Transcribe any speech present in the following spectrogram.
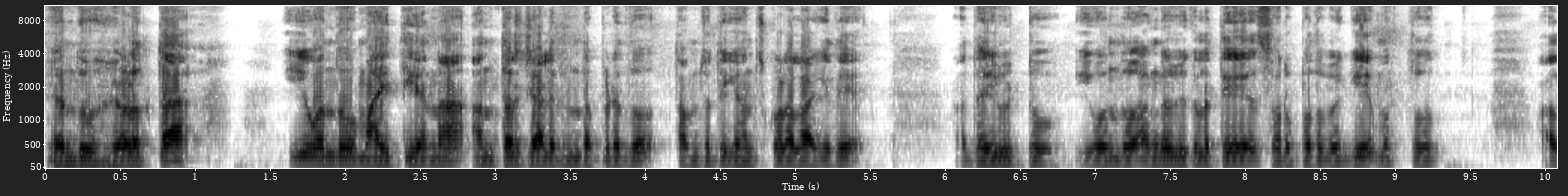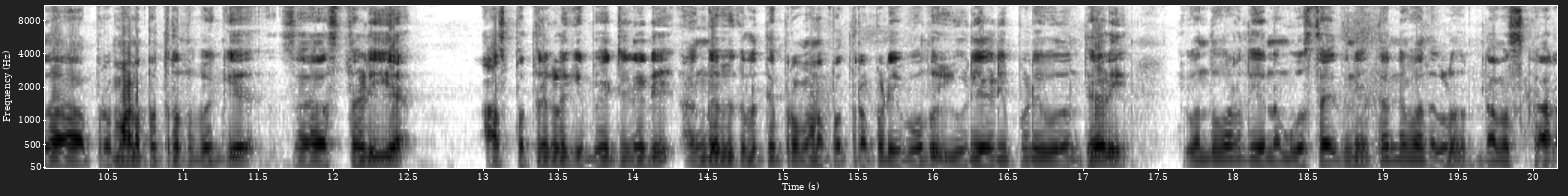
ಎಂದು ಹೇಳುತ್ತಾ ಈ ಒಂದು ಮಾಹಿತಿಯನ್ನು ಅಂತರ್ಜಾಲದಿಂದ ಪಡೆದು ತಮ್ಮ ಜೊತೆಗೆ ಹಂಚಿಕೊಳ್ಳಲಾಗಿದೆ. ದಯವಿಟ್ಟು ಈ ಒಂದು ಅಂಗವಿಕಲತೆ ಸ್ವರೂಪದ ಬಗ್ಗೆ ಮತ್ತು ಅದರ ಪ್ರಮಾಣ ಪತ್ರದ ಬಗ್ಗೆ ಸ ಸ್ಥಳೀಯ ಆಸ್ಪತ್ರೆಗಳಿಗೆ ಭೇಟಿ ನೀಡಿ ಅಂಗವಿಕಲತೆ ಪ್ರಮಾಣ ಪತ್ರ ಪಡೆಯಬಹುದು ಯು ಡಿ ಐ ಡಿ ಪಡೆಯುವುದು ಅಂತೇಳಿ ಈ ಒಂದು ವರದಿಯನ್ನು ಮುಗಿಸ್ತಾ ಇದ್ದೀನಿ. ಧನ್ಯವಾದಗಳು. ನಮಸ್ಕಾರ.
